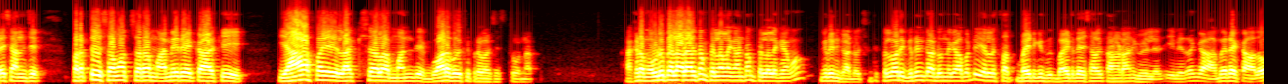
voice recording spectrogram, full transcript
దేశాల నుంచి ప్రతి సంవత్సరం అమెరికాకి యాభై లక్షల మంది గోడ దూకి ప్రవేశిస్తూ ఉన్నారు. అక్కడ మూడు పిల్లలు వెళ్తాం పిల్లలకి అంటాం పిల్లలకేమో గ్రీన్ కార్డు వచ్చింది. పిల్లవాడికి గ్రీన్ కార్డు ఉంది కాబట్టి వీళ్ళు బయటికి బయట దేశాలకు తనడానికి వీల్లేదు. ఈ విధంగా అమెరికాలో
